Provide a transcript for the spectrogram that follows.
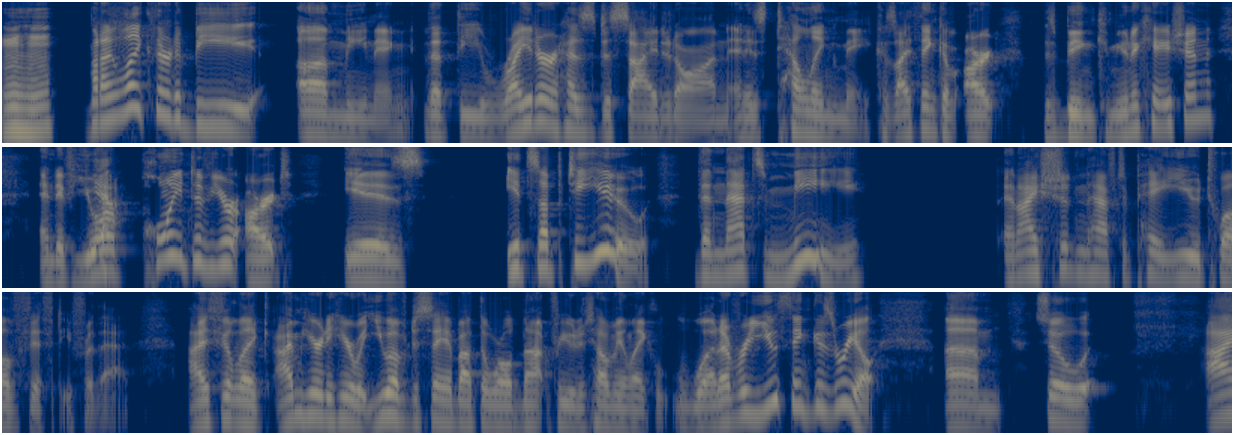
Mm-hmm. but I like there to be a meaning that the writer has decided on and is telling me because I think of art as being communication. And if your Yeah. point of your art is it's up to you, then that's me, and I shouldn't have to pay you twelve fifty for that. I feel like I'm here to hear what you have to say about the world, not for you to tell me like whatever you think is real. Um, so I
